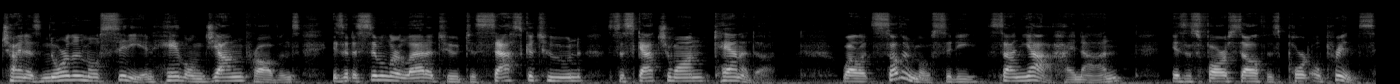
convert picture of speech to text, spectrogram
China's northernmost city in Heilongjiang province, is at a similar latitude to Saskatoon, Saskatchewan, Canada, while its southernmost city, Sanya, Hainan, is as far south as Port au Prince,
